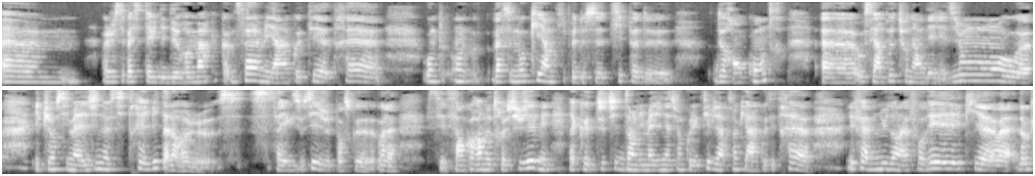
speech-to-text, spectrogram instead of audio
euh, je sais pas si tu as eu des, remarques comme ça, mais il y a un côté euh, très euh, où on, on, va se moquer un petit peu de ce type de de rencontre euh, où c'est un peu tourné en dérision euh, et puis on s'imagine aussi très vite alors je, ça existe aussi je pense que voilà c'est encore un autre sujet mais que tout de suite dans l'imagination collective j'ai l'impression qu'il y a un côté très euh, les femmes nues dans la forêt euh, donc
